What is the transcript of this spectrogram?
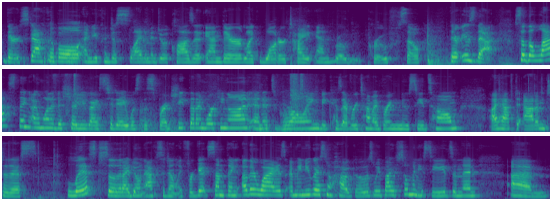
they're stackable and you can just slide them into a closet and they're like watertight and rodent proof. So there is that. So the last thing I wanted to show you guys today was the spreadsheet that I'm working on and it's growing because every time I bring new seeds home, I have to add them to this list so that I don't accidentally forget something. Otherwise, I mean, you guys know how it goes. We buy so many seeds and then um,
